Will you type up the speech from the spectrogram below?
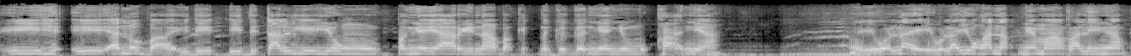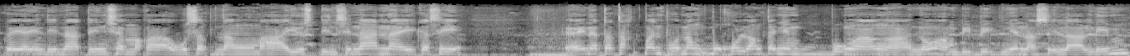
i, i- ano ba i-detalye yung pangyayari na bakit nagkaganyan yung mukha niya. Eh, wala eh. Wala yung anak niya mga kalingap kaya hindi natin siya makausap ng maayos din si nanay kasi ay natatakpan po ng bukol ang kanyang bunganga, no? Ang bibig niya nasa ilalim.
